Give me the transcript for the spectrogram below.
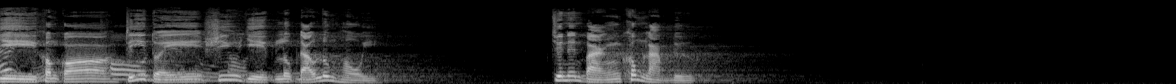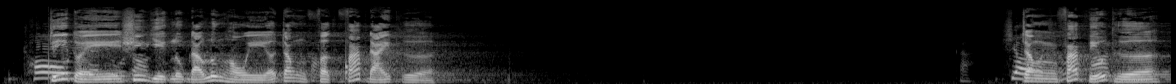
Vì không có trí tuệ siêu diệt lục đạo luân hồi. Cho nên bạn không làm được. Trí tuệ siêu diệt lục đạo luân hồi Ở trong Phật Pháp Đại Thừa. Trong Pháp Tiểu Thừa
